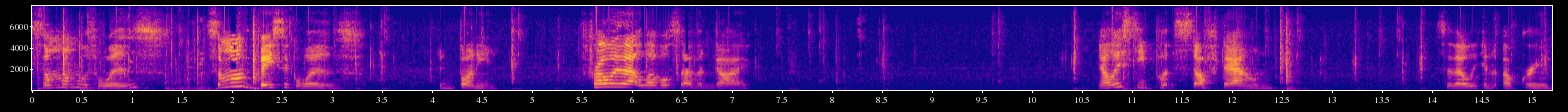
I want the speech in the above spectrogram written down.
Someone with Wiz. Someone with basic Wiz. And Bunny. Probably that level 7 guy. Now at least he put stuff down. So that we can upgrade.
